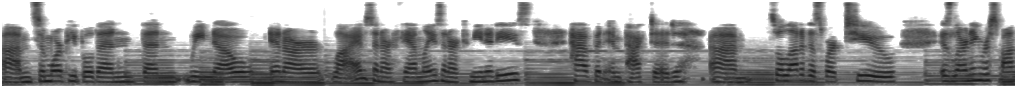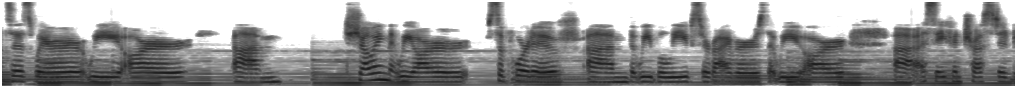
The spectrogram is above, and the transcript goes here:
Um, so more people than than we know in our lives in our families in our communities have been impacted. Um, so a lot of this work too is learning responses where we are. Showing that we are supportive, um, that we believe survivors, that we are uh, a safe and trusted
